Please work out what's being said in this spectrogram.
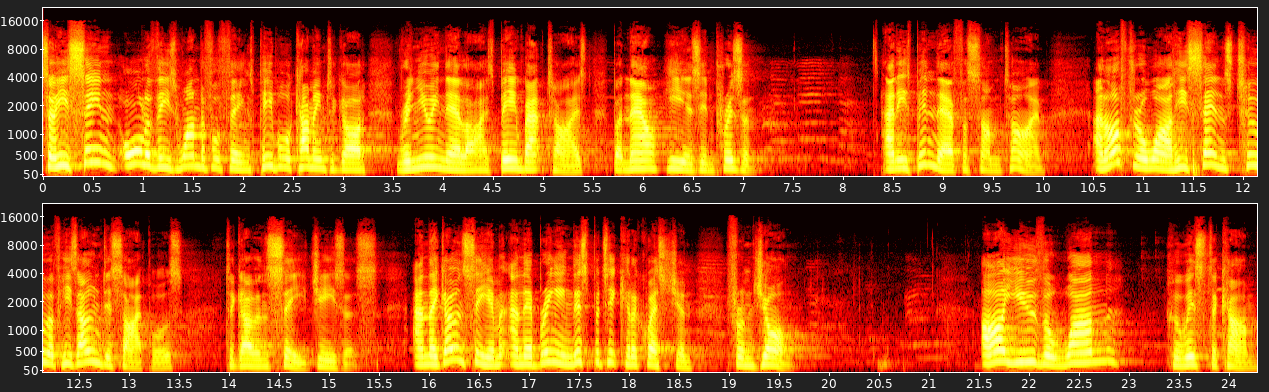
So he's seen all of these wonderful things people coming to God, renewing their lives, being baptized, but now he is in prison. And he's been there for some time. And after a while, he sends two of his own disciples to go and see Jesus. And they go and see him, and they're bringing this particular question from John Are you the one who is to come,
